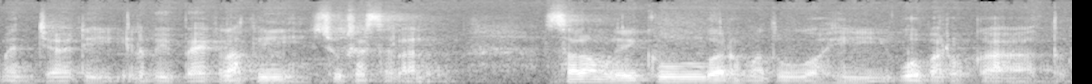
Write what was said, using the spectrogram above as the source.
menjadi lebih baik lagi. Sukses selalu. Assalamualaikum warahmatullahi wabarakatuh.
